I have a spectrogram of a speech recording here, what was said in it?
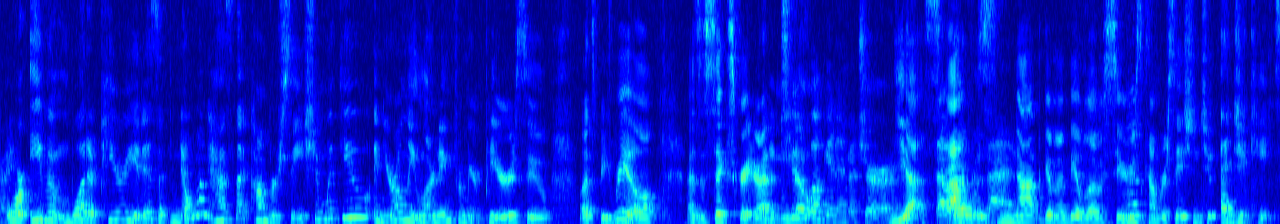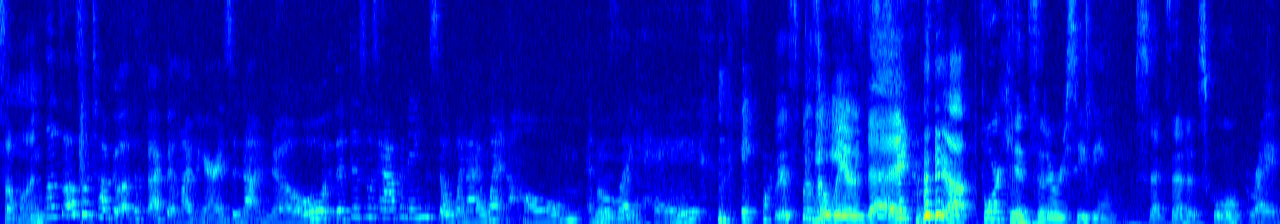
Right. or even what a period is, if no one has that conversation with you and you're only learning from your peers who, let's be real, as a sixth grader, I didn't know. Too know. fucking immature. Yes, I was not going to be able to have a serious Let's- conversation to educate someone. Let's also talk about the fact that my parents did not know that this was happening. So when I went home and was Oh. like, "Hey," they were This was a weird day. pissed. yeah. For kids that are receiving sex ed at school, Right.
